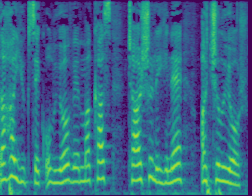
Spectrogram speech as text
daha yüksek oluyor ve makas çarşı lehine açılıyor.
